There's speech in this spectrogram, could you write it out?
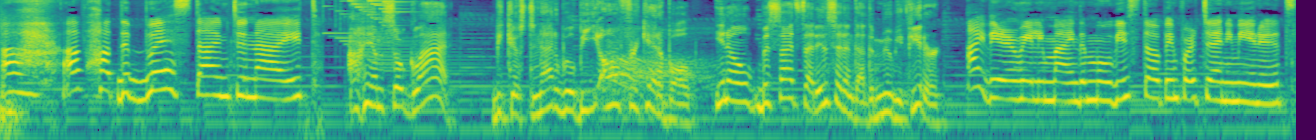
Ah, I've had the best time tonight. I am so glad. Because tonight will be unforgettable. You know, besides that incident at the movie theater. I didn't really mind the movie stopping for 20 minutes.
